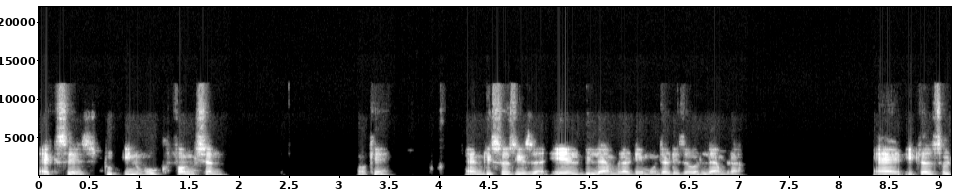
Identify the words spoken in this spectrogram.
access to invoke function okay? And resource is a alb lambda demo that is our lambda and it also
